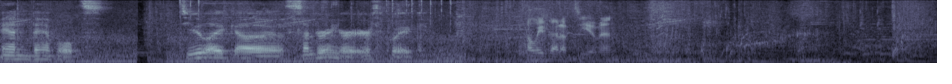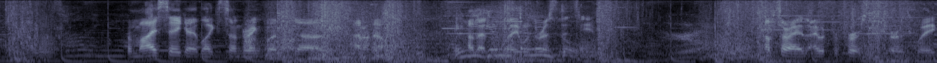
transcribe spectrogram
And they have ults. Do you like uh, Sundering or Earthquake? I'll leave that up to you, man. For my sake, I'd like Sundering, but uh, I don't know how that would play with the rest of the team. I'm sorry, I, I would prefer Earthquake,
